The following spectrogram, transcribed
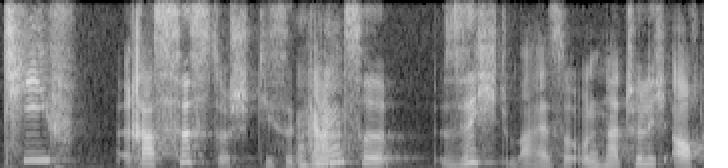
tief rassistisch, diese mhm. ganze Sichtweise. Und natürlich auch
